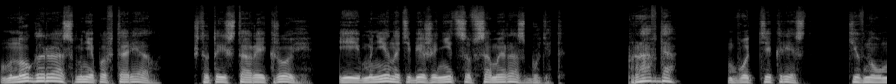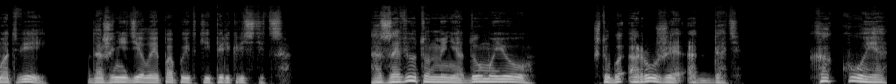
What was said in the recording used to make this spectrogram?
Много раз мне повторял, что ты старой крови, и мне на тебе жениться в самый раз будет. Правда? Вот те крест, кивнул Матвей, даже не делая попытки перекреститься. А зовет он меня, думаю, чтобы оружие отдать. Какое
